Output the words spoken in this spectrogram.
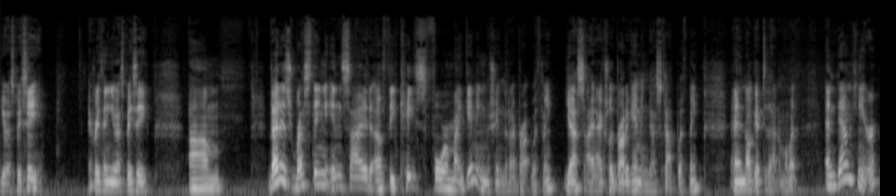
USB-C. Everything USB-C. Um, that is resting inside of the case for my gaming machine that I brought with me. Yes, I actually brought a gaming desktop with me, and I'll get to that in a moment. And down here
